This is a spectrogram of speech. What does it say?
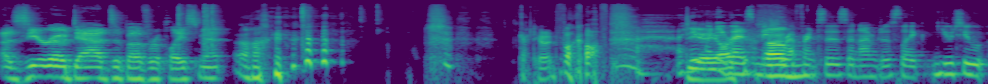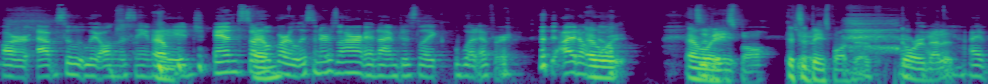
a zero dads above replacement Uh, God damn it! Fuck off. I hate when you DAR. guys make Um, references, and I'm just like, you two are absolutely on the same page, and some of our listeners are, and I'm just like, whatever. I don't Emily, know. it's Emily, a baseball It's a baseball joke. Don't worry about it. I,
